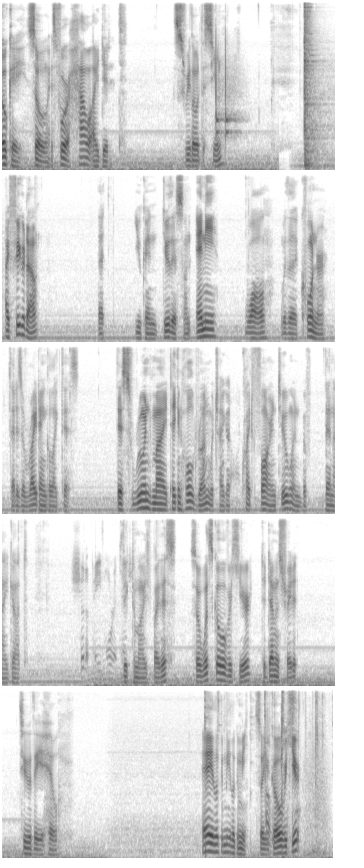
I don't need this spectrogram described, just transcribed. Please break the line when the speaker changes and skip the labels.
Okay, so as for how I did it, let's reload the scene. I figured out that you can do this on any wall with a corner that is a right angle like this. This ruined my take and hold run, which I got quite far into, and then I got
paid more
victimized by this. So let's go over here to demonstrate it to the hill. Hey, look at me, look at me. So you
Oh.
go over here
